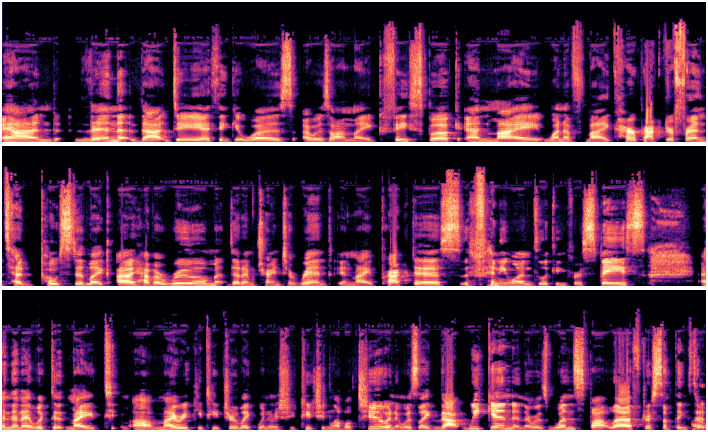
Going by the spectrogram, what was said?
And then that day, I think it was, I was on like Facebook and my, one of my chiropractor friends had posted like, I have a room that I'm trying to rent in my practice if anyone's looking for space. And then I looked at my, um, my Reiki teacher, like when was she teaching level two and it was like that weekend and there was one spot left or something. So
